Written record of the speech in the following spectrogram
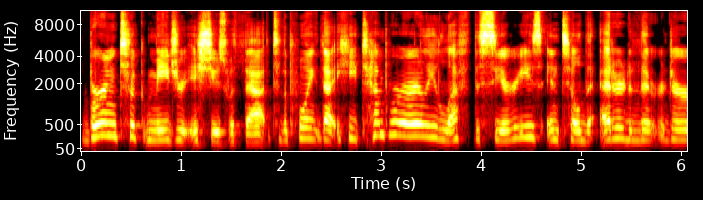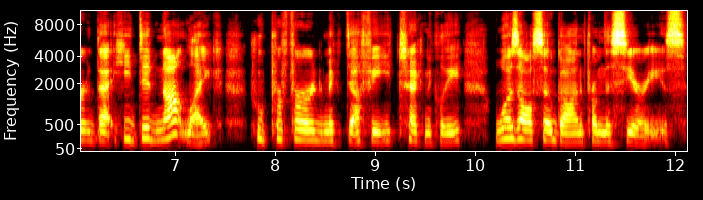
Byrne took major issues with that to the point that he temporarily left the series until the editor that he did not like, who preferred McDuffie technically, was also gone from the series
